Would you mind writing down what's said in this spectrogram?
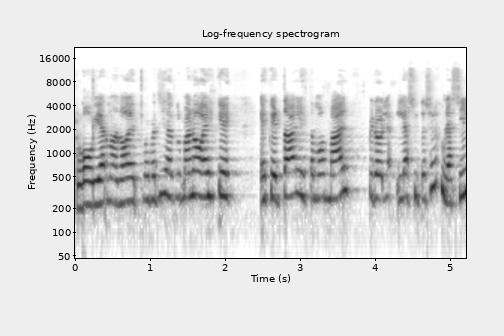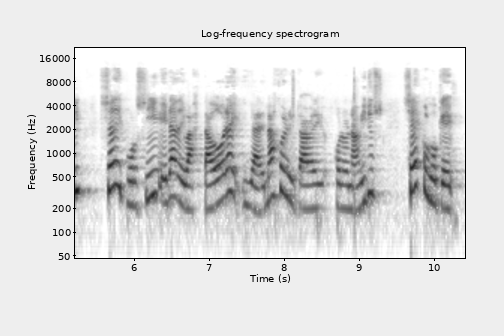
gobierno, ¿no? De repartirse la culpa, no, es que, es que tal, estamos mal, pero la, situación en Brasil ya de por sí era devastadora y además con el coronavirus ya es como que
